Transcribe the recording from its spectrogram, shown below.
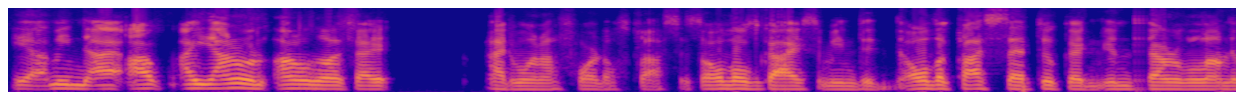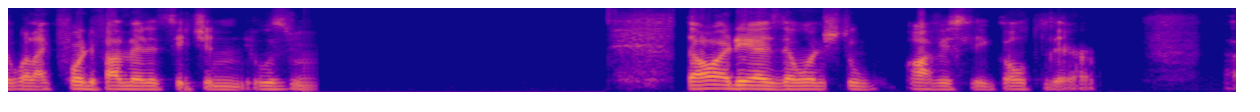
Yeah, I mean, I I, I don't I don't know if I I'd want to afford those classes. All those guys, I mean, the, all the classes I took in internal London were like forty five minutes each, and it was. The whole idea is they want you to obviously go to their uh,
